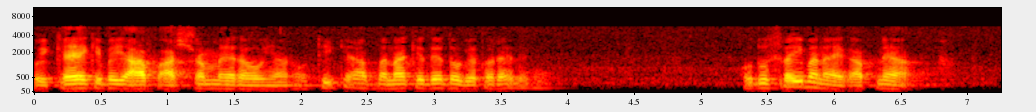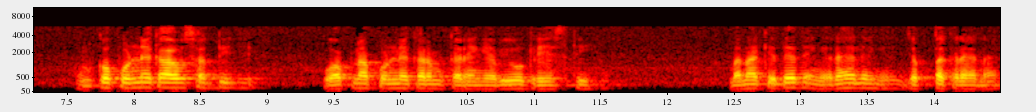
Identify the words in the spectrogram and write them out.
कोई कहे कि भाई आप आश्रम में रहो यहाँ रहो ठीक है, आप बना के दे दोगे तो रह लेंगे। वो दूसरा ही बनाएगा, अपने आप। उनको पुण्य का अवसर दीजिए। वो अपना पुण्य कर्म करेंगे, अभी वो गृहस्थी बना के दे देंगे, रह लेंगे, जब तक रहना है।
